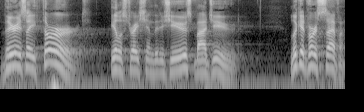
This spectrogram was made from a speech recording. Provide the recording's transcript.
There is a third illustration that is used by Jude. Look at verse 7.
